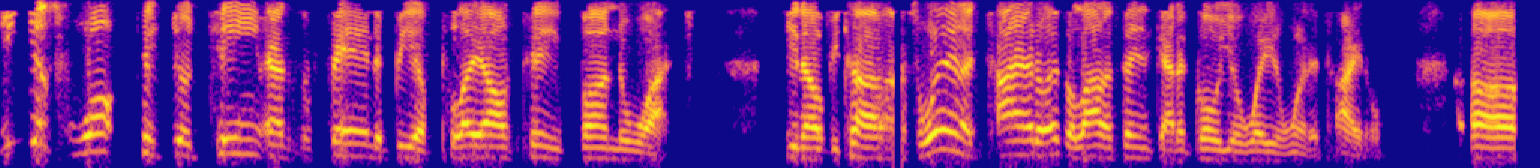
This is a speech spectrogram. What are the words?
you just want to, your team as a fan to be a playoff team, fun to watch. You know, because winning a title, there's a lot of things got to go your way to win a title. Uh,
